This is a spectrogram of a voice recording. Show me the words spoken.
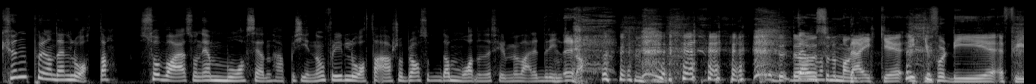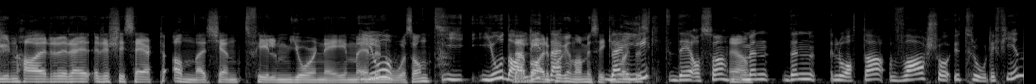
kun pga. den låta så var jeg sånn, jeg må se den her på kino, fordi låta er så bra, så da må denne filmen være dritbra. det, Det er ikke, ikke fordi fyren har re regissert anerkjent film Your Name eller Jo. noe sånt. Jo da, Det er bare av musikken, Det er faktisk. litt det også, Ja. men den låta var så utrolig fin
